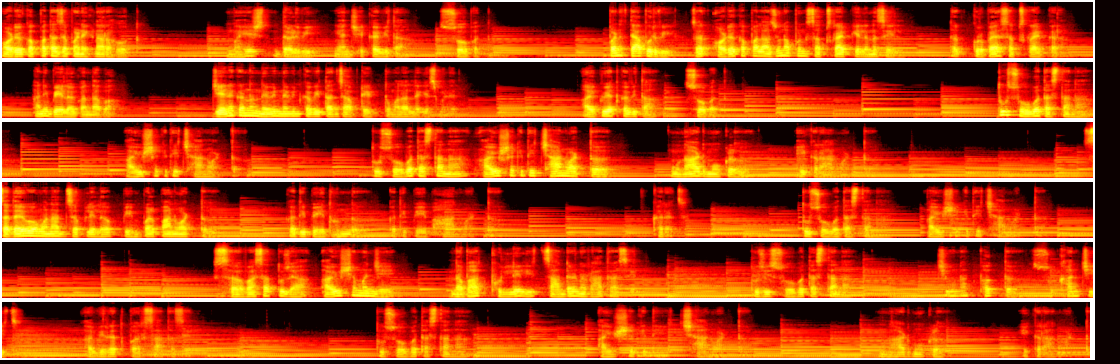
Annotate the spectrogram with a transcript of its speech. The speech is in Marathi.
ऑडिओ कप्पात आज आपण ऐकणार आहोत. महेश दळवी यांची कविता सोबत. पण त्यापूर्वी जर ऑडिओ कप्पाला अजून आपण सबस्क्राईब केलं नसेल तर कृपया सबस्क्राईब करा आणि बेल ऐकून दाबा. जेणेकरून नवीन नवीन कवितांचा अपडेट तुम्हाला लगेच मिळेल. ऐकूयात कविता सोबत. तू सोबत असताना आयुष्य किती छान वाटतं. तू सोबत असताना आयुष्य किती छान वाटतं उन्हाड मोकळं एक रान वाटतं. सदैव मनात जपलेलं पिंपळ पान वाटतं कधी बेधुंद कधी बेभान वाटतं. खरंच तू सोबत असताना आयुष्य किती छान वाटतं. सहवासात तुझ्या आयुष्य म्हणजे नभात फुललेली चांदण रात असेल. तुझी सोबत असताना जीवनात फक्त सुखांचीच अविरत बरसात असेल. तू सोबत असताना आयुष्य किती छान वाटतं. उन्हाड मोकळं एक रान वाटतं.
